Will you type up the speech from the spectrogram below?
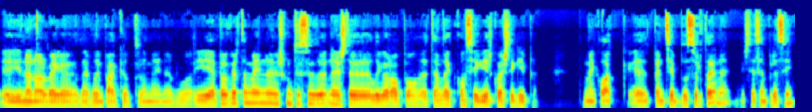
E na Noruega deve limpar aquilo também na boa. E é para ver também nas competições, nesta Liga Europa até onde é que conseguir com esta equipa. Também, claro, é, depende sempre do sorteio, né? Isto é sempre assim.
